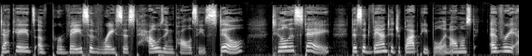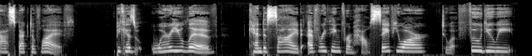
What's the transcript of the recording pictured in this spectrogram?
decades of pervasive racist housing policies still, till this day, disadvantage Black people in almost every aspect of life? Because where you live can decide everything from how safe you are, to what food you eat,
